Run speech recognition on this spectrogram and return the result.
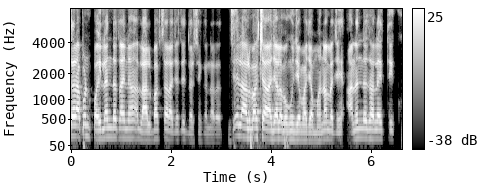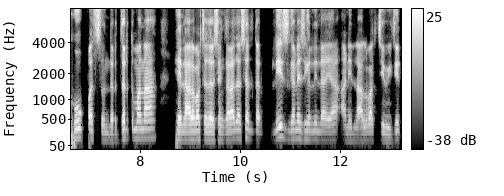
तर आपण पहिल्यांदाच आहे ना लालबागचा राजाचे दर्शन करणार आहोत. जे लालबागच्या राजाला बघून जे माझ्या मनाला जे आनंद झालाय ते खूपच सुंदर. जर तुम्हाला हे लालबागचं दर्शन करायचं असेल तर प्लीज गणेश गल्लीला या आणि लालबागची व्हिजिट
